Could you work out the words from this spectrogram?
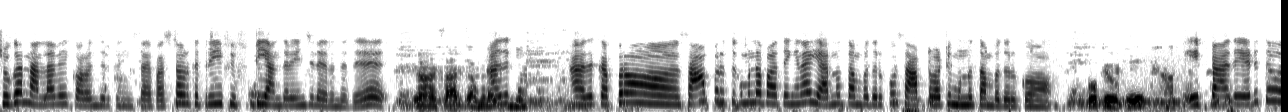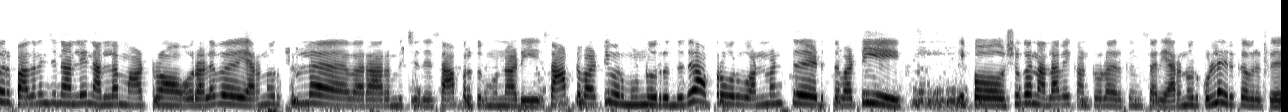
சுகர் நல்லாவே குறைஞ்சிருக்குங்க சார் ஃபர்ஸ்ட் அவருக்கு த்ரீ ஃபிஃப்டி அந்த ரேஞ்சில் இருந்தது. அதுக்கு அதுக்கப்புறம் சாப்பிட்றதுக்கு முன்ன பார்த்தீங்கன்னா இரநூத்தம்பது இருக்கும். சாப்பிட்ட வாட்டி முந்நூற்றம்பது இருக்கும். Okay okay. இப்போ அதை எடுத்து ஒரு பதினஞ்சு நாள்லயே நல்ல மாற்றம். ஓரளவு இரநூறுக்குள்ள வர ஆரம்பிச்சது சாப்பிட்றதுக்கு முன்னாடி. சாப்பிட்ட வாட்டி ஒரு முந்நூறு இருந்தது. அப்புறம் ஒரு ஒன் மந்த் எடுத்த வாட்டி இப்போ சுகர் நல்லாவே கண்ட்ரோலா இருக்குங்க சார் இரநூறுக்குள்ள இருக்கு அவருக்கு.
